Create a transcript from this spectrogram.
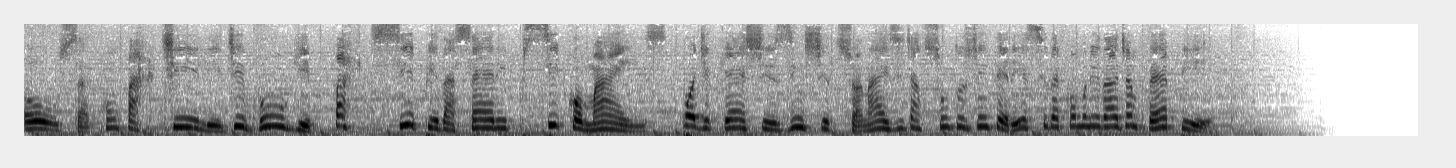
ouça, compartilhe, divulgue, participe da série Psicomais, podcasts institucionais e de assuntos de interesse da comunidade Ampep.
